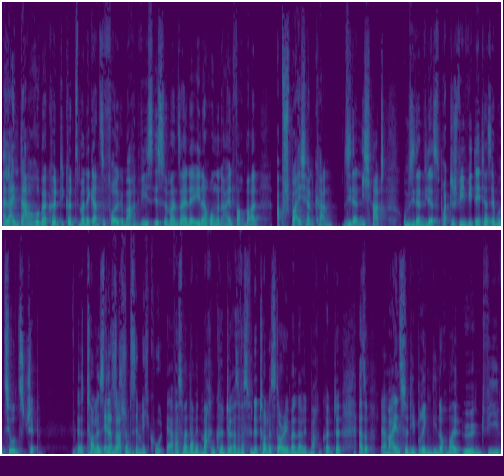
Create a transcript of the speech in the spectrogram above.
allein darüber könnte, könnte man eine ganze Folge machen, wie es ist, wenn man seine Erinnerungen einfach mal abspeichern kann, sie dann nicht hat, um sie dann wieder, das ist praktisch wie, wie Datas Emotionschip. Tolles ja, Ding. Das war schon man, ziemlich cool. Ja, was man damit machen könnte. Also was für eine tolle Story man damit machen könnte. Also ja. meinst du, die bringen die noch mal irgendwie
